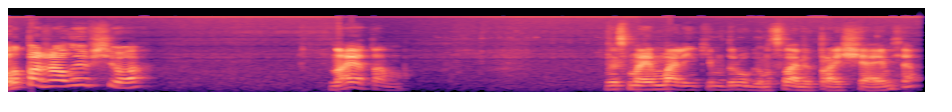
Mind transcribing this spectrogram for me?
Вот, пожалуй, и все. На этом мы с моим маленьким другом с вами прощаемся.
